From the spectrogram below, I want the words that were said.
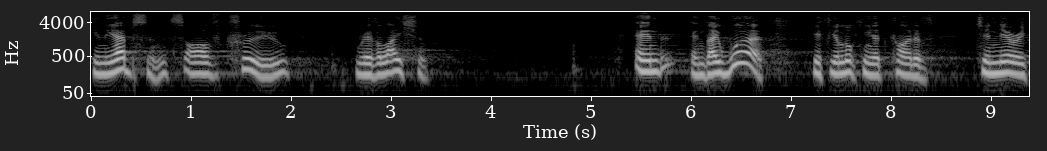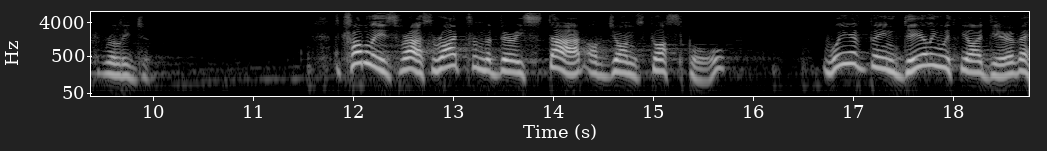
in the absence of true revelation. And, and they work if you're looking at kind of generic religion. The trouble is for us, right from the very start of John's Gospel, we have been dealing with the idea of a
